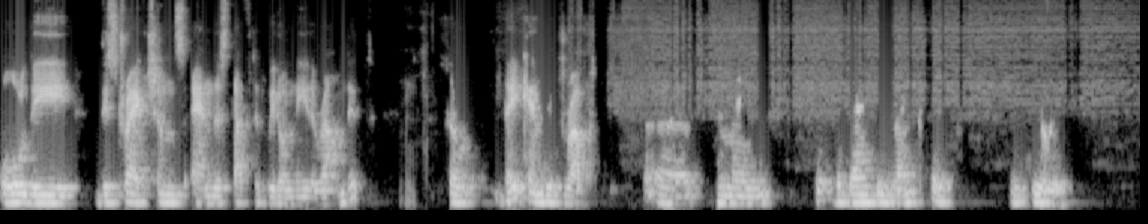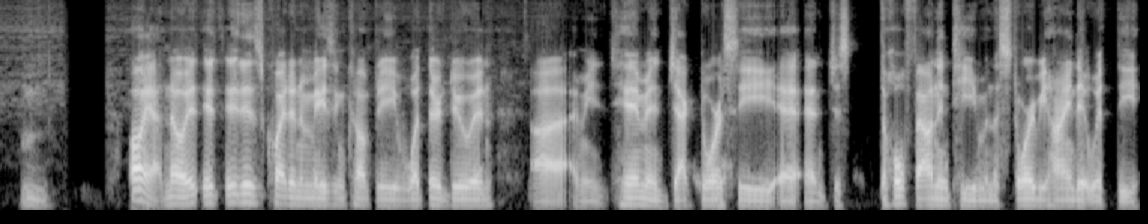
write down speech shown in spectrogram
all the distractions and the stuff that we don't need around it so they can disrupt uh, the main the banking landscape in theory mm. Oh yeah, no, it, it, it is quite an amazing company. What they're doing, uh, I mean, him and Jack Dorsey and, and, just the whole founding team and the story behind it with the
